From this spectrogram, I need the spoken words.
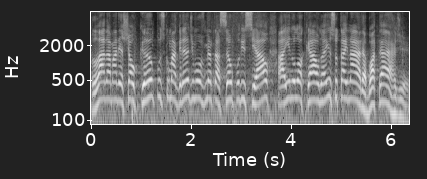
lá da Marechal Campos, com uma grande movimentação policial aí no local. Não é isso, Tainara? Boa tarde.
